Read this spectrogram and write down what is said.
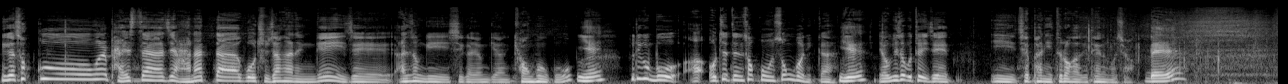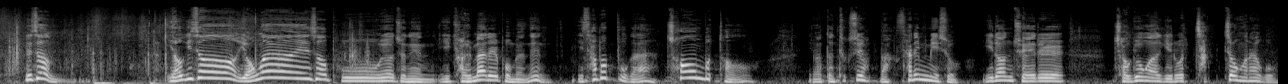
그러니까 석궁을 발사하지 않았다고 주장하는 게 이제 안성기 씨가 연기한 경호고 예. 그리고 뭐 아, 어쨌든 석궁을 쏜 거니까 예. 여기서부터 이제 이 재판이 들어가게 되는 거죠. 네. 그래서 여기서 영화에서 보여주는 이 결말을 보면은 이 사법부가 처음부터 이 어떤 특수협박, 살인미수 이런 죄를 적용하기로 작정을 하고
